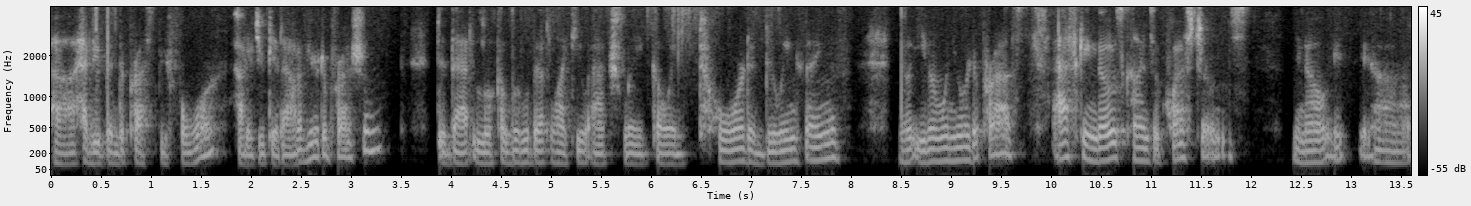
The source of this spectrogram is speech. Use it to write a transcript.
Uh, have you been depressed before? How did you get out of your depression? Did that look a little bit like you actually going toward and doing things, you know, even when you were depressed? Asking those kinds of questions, you know, uh,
